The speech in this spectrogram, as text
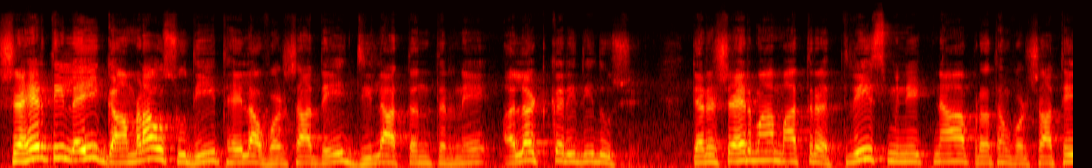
શહેરથી લઈ ગામડાઓ સુધી થયેલા વરસાદે જિલ્લા તંત્રને અલર્ટ કરી દીધું છે ત્યારે શહેરમાં માત્ર ત્રીસ મિનિટના પ્રથમ વરસાદથી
